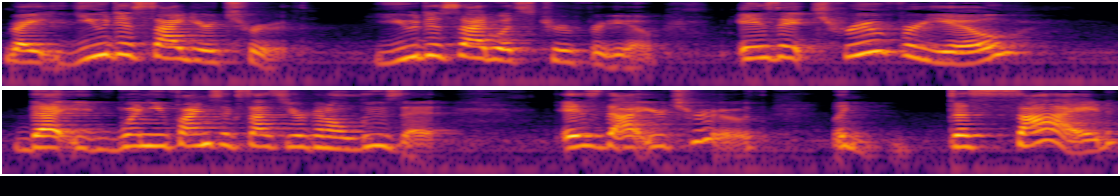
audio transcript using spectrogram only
right you decide your truth you decide what's true for you is it true for you that when you find success you're going to lose it is that your truth like decide,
